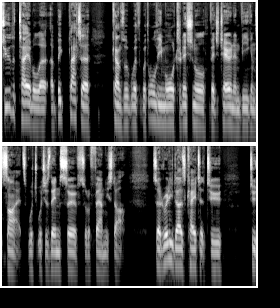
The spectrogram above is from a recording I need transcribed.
to the table, a, a big platter comes with, with, with all the more traditional vegetarian and vegan sides, which which is then served sort of family style. So it really does cater to to,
